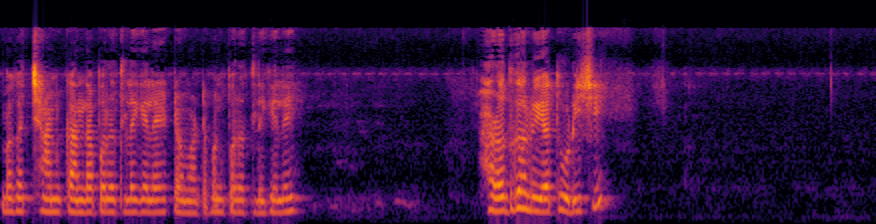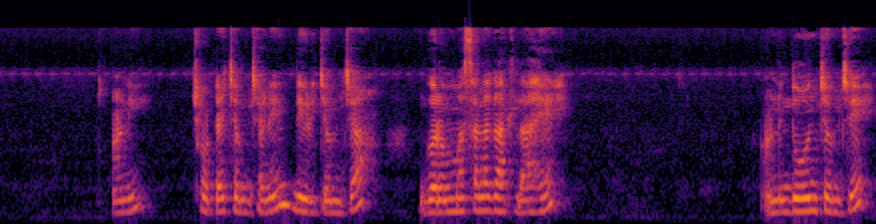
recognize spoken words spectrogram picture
बघा छान कांदा परतला गेला आहे टमाटर पण परतले गेले. हळद घालूया थोडीशी. आणि छोट्या चमच्याने दीड चमचा गरम मसाला घातला आहे. आणि दोन चमचे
